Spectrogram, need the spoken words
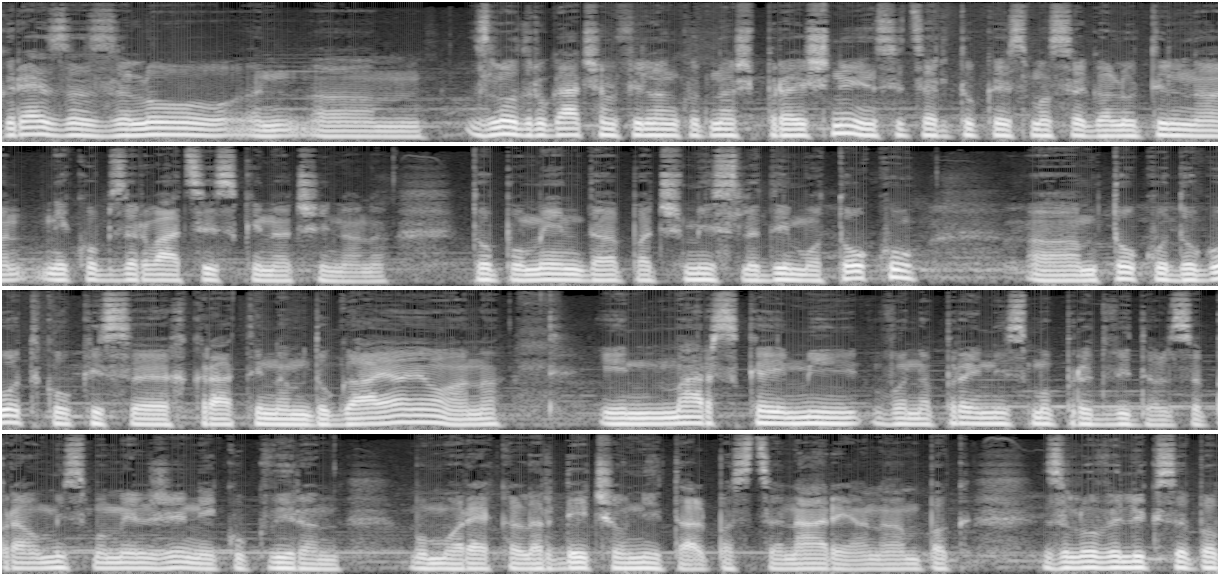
gre za zelo, um, zelo drugačen film kot naš prejšnji in sicer tukaj smo se ga lotili na nek observacijski način. Ne. To pomeni, da pač mi sledimo toku, um, toku dogodkov, ki se hkrati nam dogajajo. Ne. In marsikaj mi vnaprej nismo predvideli, se pravi, mi smo imeli že nek ukviren, bomo rekli, rdečo nit ali pa scenarij, ampak zelo veliko se pa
